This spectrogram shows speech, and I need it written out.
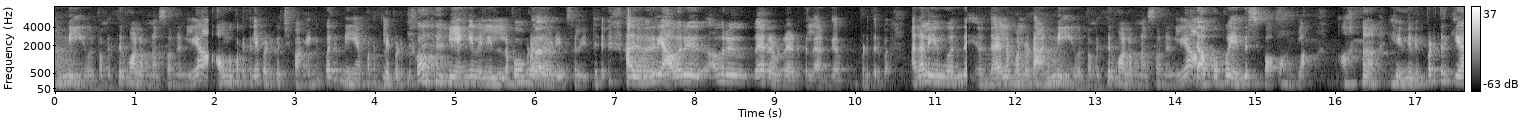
அண்ணி ஒருத்தவங்க திருமாலம் நான் சொன்னேன் இல்லையா? அவங்க பக்கத்துலேயே படுக்க வச்சுப்பாங்க. இங்கே பாரு நீ என் பக்கத்துலேயே படுத்துக்கோ நீ எங்கேயும் வெளியிலலாம் போகக்கூடாது. அப்படின்னு சொல்லிட்டு. அது மாதிரி அவரு அவரு வேற ஒரு இடத்துல அங்கே படுத்திருப்பார். அதனால இவங்க வந்து தைலமல்லோட அண்ணி ஒருத்தவங்க திருமாலம் நான் சொன்னேன் இல்லையா? அப்பப்போ எந்திரிச்சு பார்ப்பாங்களாம். இவங்க நீ படுத்திருக்கியா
